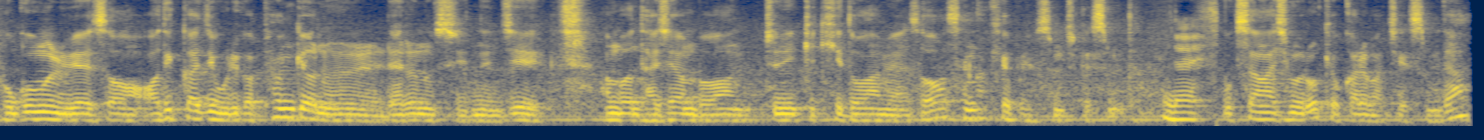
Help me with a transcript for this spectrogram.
복음을 위해서 어디까지 우리가 편견을 내려놓을 수 있는지 한번 다시 한번 주님께 기도하면서 생각해 보셨으면 좋겠습니다. 네. 묵상하심으로 교과를 마치겠습니다.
